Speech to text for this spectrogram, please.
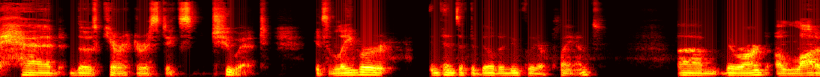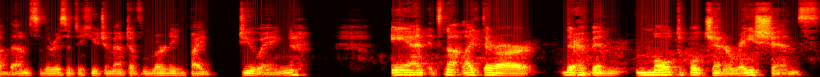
had those characteristics to it. It's labor intensive to build a nuclear plant. Um, there aren't a lot of them, so there isn't a huge amount of learning by doing. And it's not like there are there have been multiple generations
